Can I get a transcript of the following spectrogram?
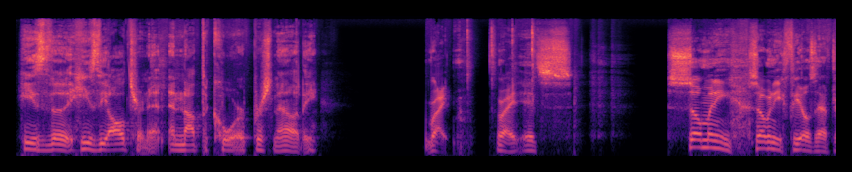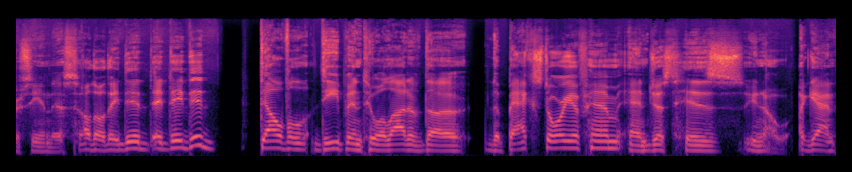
he's the he's the alternate and not the core personality. Right, right. It's so many so many feels after seeing this. Although they did they, did delve deep into a lot of the the backstory of him and just his you know again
